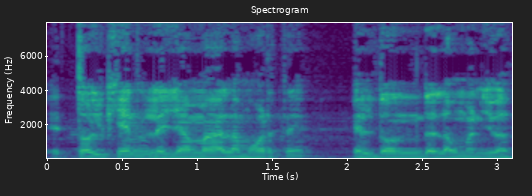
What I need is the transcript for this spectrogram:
eh, Tolkien le llama a la muerte el don de la humanidad.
